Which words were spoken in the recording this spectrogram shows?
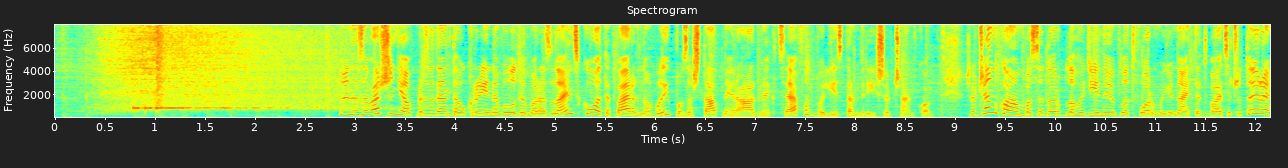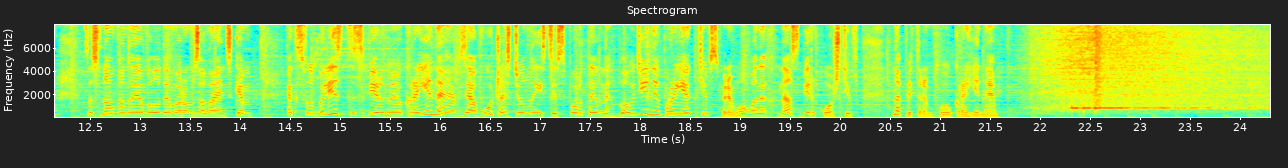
Ну і на завершення у президента України Володимира Зеленського тепер новий позаштатний радник. Це футболіст Андрій Шевченко. Шевченко амбасадор благодійної платформи Юнайтед 24 заснованої Володимиром Зеленським. Екс-футболіст збірної України взяв участь у низці спортивних благодійних проєктів, спрямованих на збір коштів на підтримку України.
